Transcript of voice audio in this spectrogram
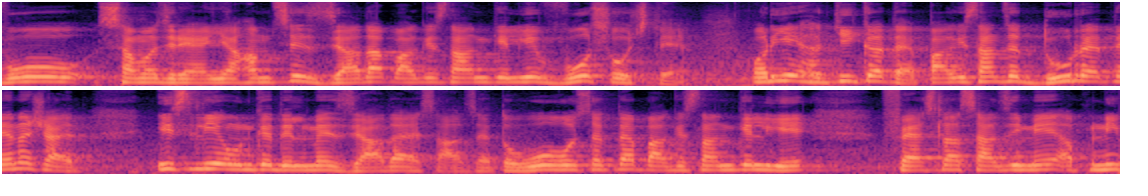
وہ سمجھ رہے ہیں یا ہم سے زیادہ پاکستان کے لیے وہ سوچتے ہیں۔ اور یہ حقیقت ہے، پاکستان سے دور رہتے ہیں نا شاید، اس لیے ان کے دل میں زیادہ احساس ہے۔ تو وہ ہو سکتا ہے پاکستان کے لیے فیصلہ سازی میں اپنی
